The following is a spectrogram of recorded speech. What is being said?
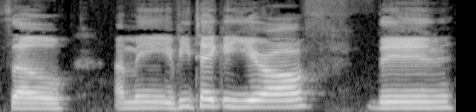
So I mean, if he take a year off, then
